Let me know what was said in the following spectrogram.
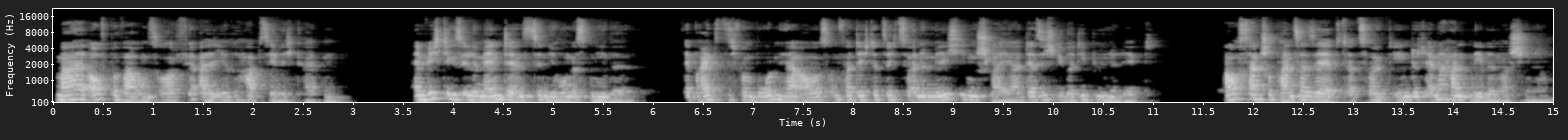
mal Aufbewahrungsort für all ihre Habseligkeiten. Ein wichtiges Element der Inszenierung ist Nebel. Er breitet sich vom Boden her aus und verdichtet sich zu einem milchigen Schleier, der sich über die Bühne legt. Auch Sancho Panza selbst erzeugt ihn durch eine Handnebelmaschine.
